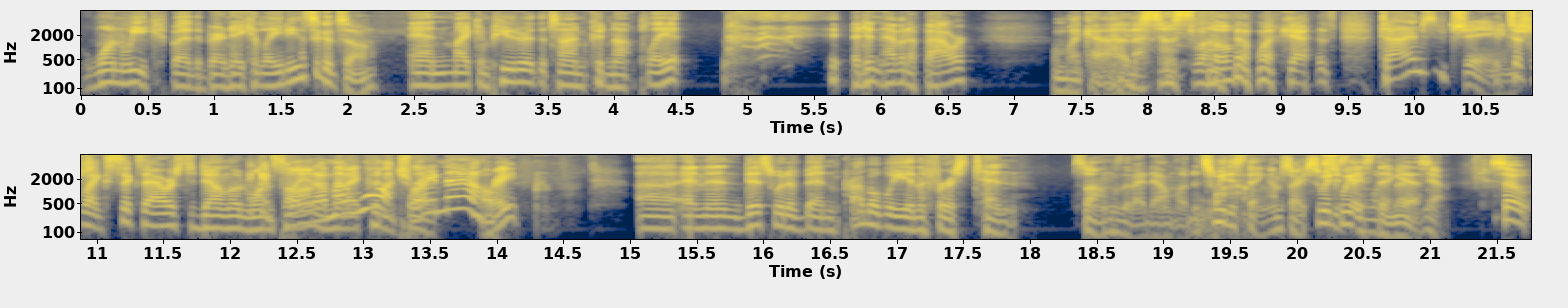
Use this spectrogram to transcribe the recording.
"One Week" by the Barenaked Ladies. That's a good song. and my computer at the time could not play it. I didn't have enough power. Oh my god, It was so slow. oh my god. Times have changed. it took like six hours to download I one can song, play it on and then my I couldn't watch play right it, now. Right, uh, and then this would have been probably in the first ten songs that I downloaded. Sweetest thing. I'm sorry, sweetest, Sweetest thing. thing, yes. Yeah, So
